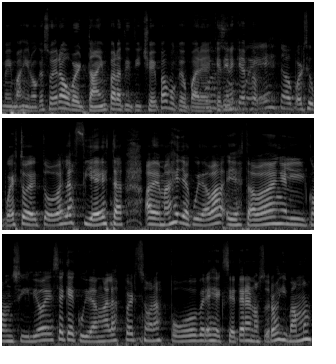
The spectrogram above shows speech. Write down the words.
me imagino que eso era overtime para Titi Chepa, porque parece que tiene que... Por supuesto, por supuesto, de todas las fiestas. Además, ella cuidaba, ella estaba en el concilio ese que cuidan a las personas pobres, etcétera. Nosotros íbamos,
